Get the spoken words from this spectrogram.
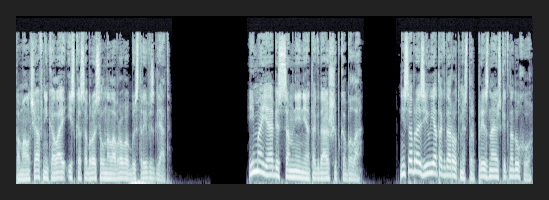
Помолчав, Николай искоса бросил на Лаврова быстрый взгляд. И моя, без сомнения, тогда ошибка была. Не сообразил я тогда, ротмистр, признаюсь, как на духу.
